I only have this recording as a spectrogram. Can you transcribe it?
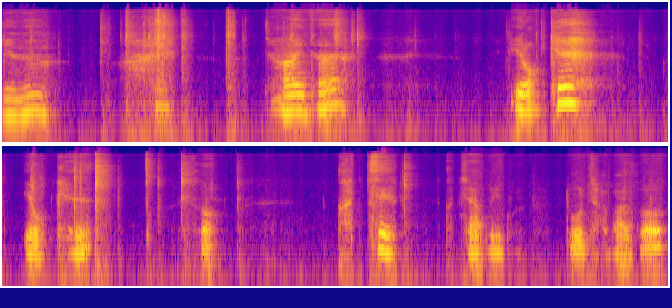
얘는 자 이제 이렇게 이렇게 해서 같이 같이 하고 이걸 또 잡아서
